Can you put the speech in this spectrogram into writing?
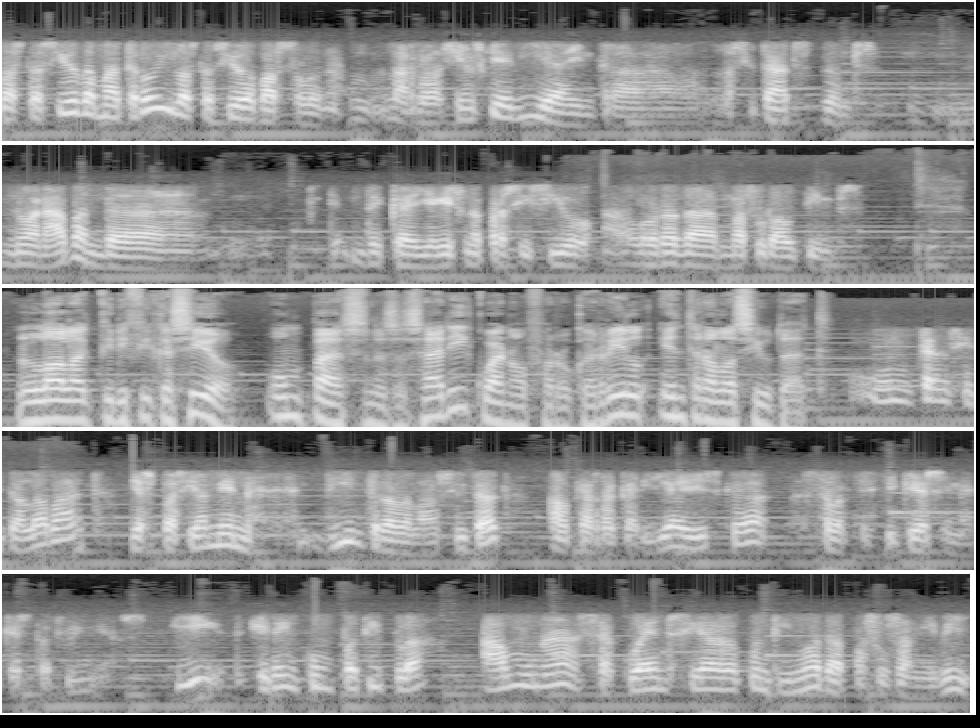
l'estació de Mataró i l'estació de Barcelona. Les relacions que hi havia entre les ciutats doncs, no anaven de, de que hi hagués una precisió a l'hora de mesurar el temps. L'electrificació, un pas necessari quan el ferrocarril entra a la ciutat. Un trànsit elevat, i especialment dintre de la ciutat, el que requeria és que s'electrifiquessin aquestes línies. I era incompatible amb una seqüència contínua de passos a nivell.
